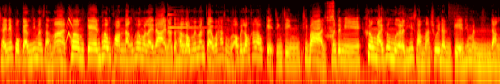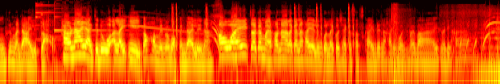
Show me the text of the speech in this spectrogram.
ใช้ในโปรแกรมที่มันสามารถเพิ่มเกณฑ์เพิ่มความดังเพิ่มอะไรได้นะแต่ถ้าเราไม่มั่นใจว่าถ้าสมมติเอาไปร้องคาราโอเกะจริง ๆ ที่บ้าน มันจะมีเครื่องไม้เครื่องมืออะไรที่สามารถช่วยดันเกณฑ์ให้มันดังขึ้นมาได้หรือเปล่าคราวหน้าอยากจะดูอะไรอีกก็คอมเมนต์มาบอกกันได้เลยนะ เอาไว้เจอกันใหม่คราวหน้าแล้วกันนะคะอย่าลืมกดไลค์กดแชร์กด subscribe ด้วยนะคะทุกคน บ๊ายบาย สวัสดีค่ะ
